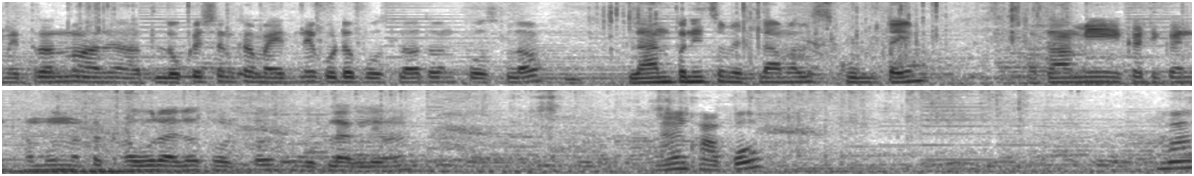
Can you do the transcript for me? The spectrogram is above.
मित्रांनो आता लोकेशन काय माहीत नाही कुठे पोचला होतो पण पोचलो. लहानपणीचं भेटलं आम्हाला स्कूल टाईम आता आम्ही एका ठिकाणी थांबून आता खाऊ राहिलो थोडंसं भूक लागली म्हणून. म्हणून खाको? बघ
